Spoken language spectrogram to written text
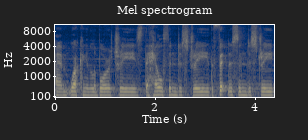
um, working in laboratories, the health industry, the fitness industry,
